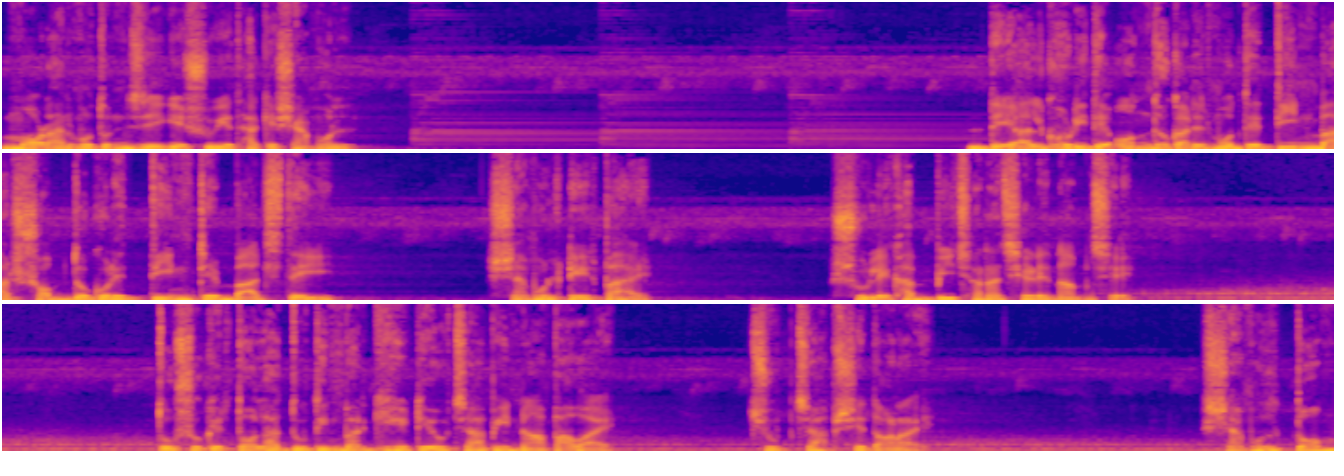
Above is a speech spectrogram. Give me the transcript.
মরার মতন জেগে শুয়ে থাকে শ্যামল। দেয়াল ঘড়িতে অন্ধকারের মধ্যে তিনবার শব্দ করে তিনটে বাজতেই শ্যামল টের পায়। সুলেখা বিছানা ছেড়ে নামছে। তোষকের তলা দু তিনবার ঘেঁটেও চাবি না পাওয়ায় চুপচাপ সে দাঁড়ায়। শ্যামল দম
